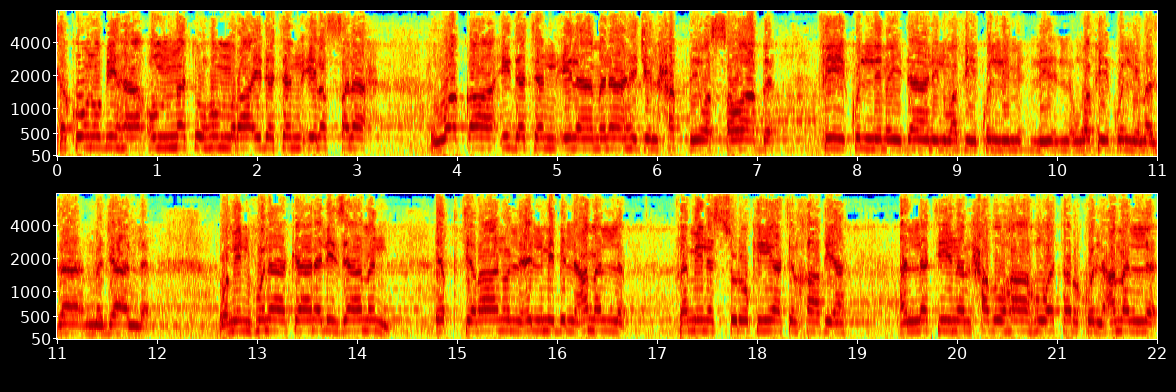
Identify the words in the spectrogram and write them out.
تكون بها أمتهم رائدة إلى الصلاح وقائدة إلى مناهج الحق والصواب في كل ميدان وفي كل وفي كل مجال. ومن هنا كان لزاما اقتران العلم بالعمل فمن السلوكيات الخاطئة. التي نلحظها هو ترك العمل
